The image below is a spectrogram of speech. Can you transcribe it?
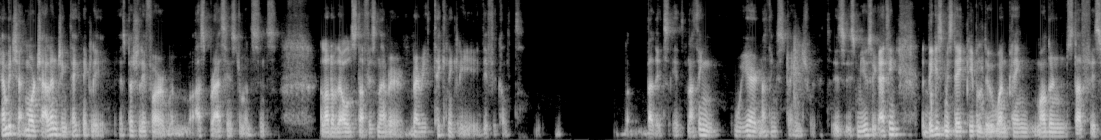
Can be cha- more challenging technically, especially for um, us brass instruments, since a lot of the old stuff is never very technically difficult. But, but it's it's nothing weird, nothing strange with it. It's, it's music. I think the biggest mistake people do when playing modern stuff is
